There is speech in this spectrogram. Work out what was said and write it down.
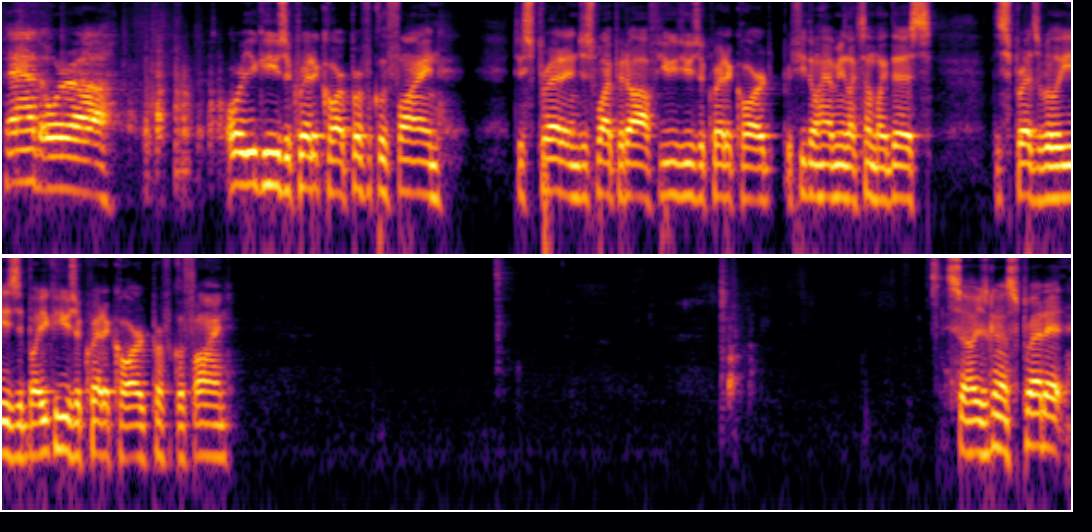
pad or uh, or you could use a credit card perfectly fine to spread it and just wipe it off. You use a credit card if you don't have any like something like this. The spread's really easy, but you could use a credit card perfectly fine. So just going to spread it.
